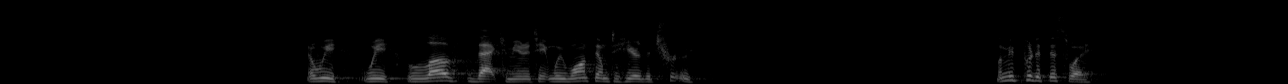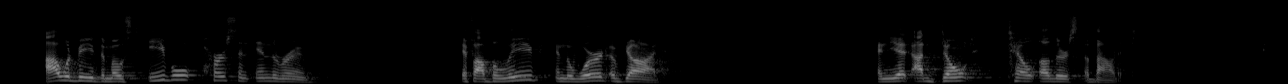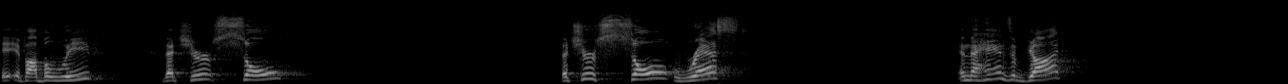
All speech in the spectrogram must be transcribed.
No, we, we love that community and we want them to hear the truth. Let me put it this way I would be the most evil person in the room if I believe in the Word of God and yet I don't tell others about it. If I believe that your soul, that your soul rests in the hands of God,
